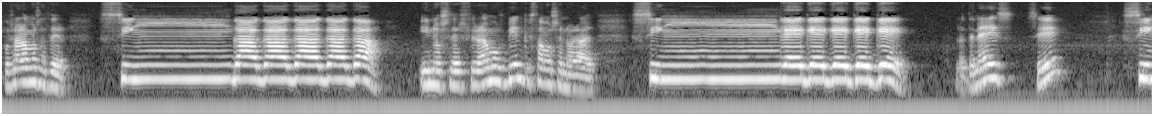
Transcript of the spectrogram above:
Pues ahora vamos a hacer singa, ga, ga, ga, ga. Y nos cercioramos bien que estamos en oral. Singe, ge, ge, ge. ¿Lo tenéis? ¿Sí? Gi.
